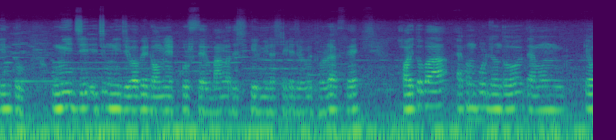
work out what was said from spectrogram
কিন্তু উনি যে উনি যেভাবে ডমিনেট করছে বাংলাদেশ ফিল্ম ইন্ডাস্ট্রিকে যেভাবে ধরে রাখছে, হয়তোবা এখন পর্যন্ত তেমন কেউ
